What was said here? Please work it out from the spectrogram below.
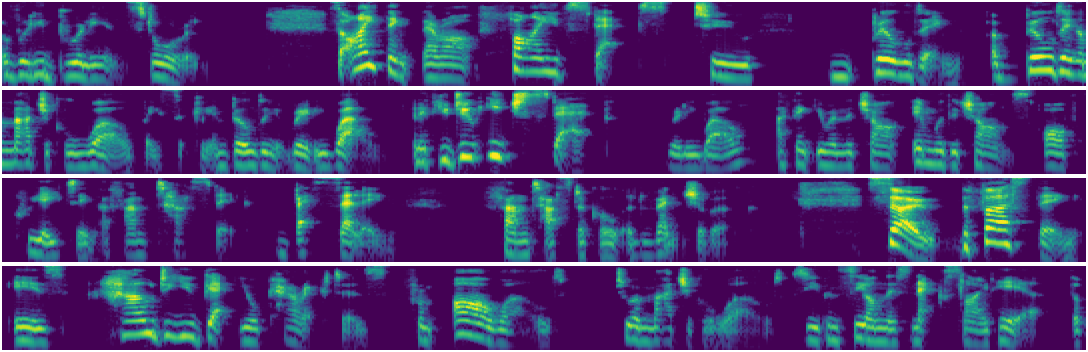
a really brilliant story? So I think there are five steps to building a building a magical world basically and building it really well. And if you do each step really well, I think you're in the chance in with a chance of creating a fantastic, best-selling, fantastical adventure book. So, the first thing is how do you get your characters from our world to a magical world? So you can see on this next slide here, the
